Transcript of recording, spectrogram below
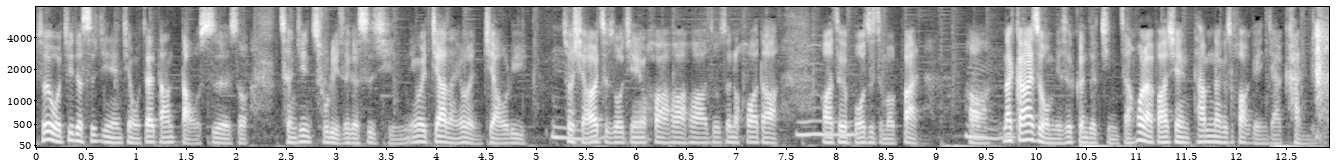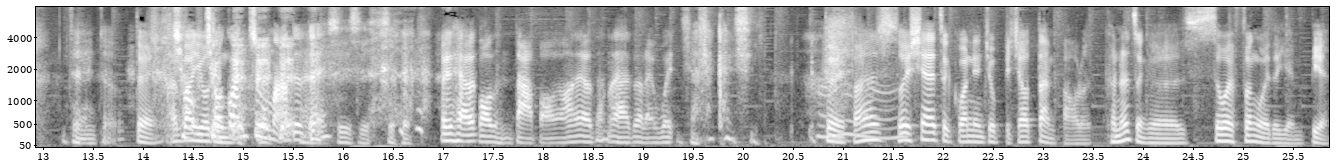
所以我记得十几年前我在当导师的时候，曾经处理这个事情，因为家长又很焦虑，说小孩子说今天画画画，都真的画到啊这个脖子怎么办？哦，嗯、那刚开始我们也是跟着紧张，后来发现他们那个是画给人家看的，真的。对，求求关注嘛，对不对？是 是是，而且还要包的很大包，然后要让大家都来问一下才开心。对，反正所以现在这个观念就比较淡薄了，可能整个社会氛围的演变。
